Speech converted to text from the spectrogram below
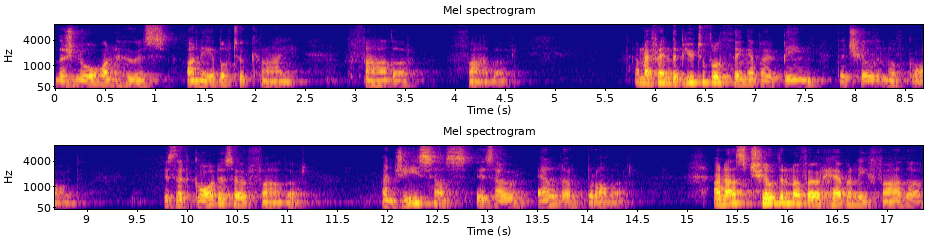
There's no one who is unable to cry, Father, Father. And my friend, the beautiful thing about being the children of God is that God is our Father and Jesus is our elder brother. And as children of our Heavenly Father,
